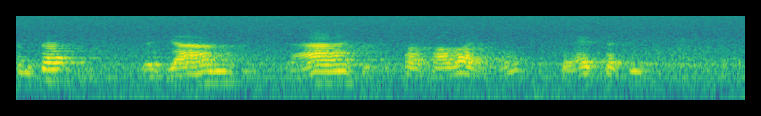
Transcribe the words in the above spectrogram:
comme ça, le jam, travail, hein.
